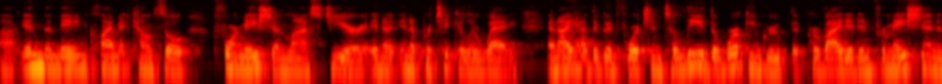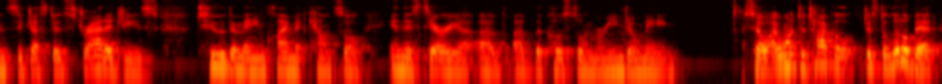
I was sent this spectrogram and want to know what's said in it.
uh, in the Maine Climate Council formation last year in a, in a particular way. And I had the good fortune to lead the working group that provided information and suggested strategies to the Maine Climate Council in this area of, of the coastal and marine domain. So I want to talk a, just a little bit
